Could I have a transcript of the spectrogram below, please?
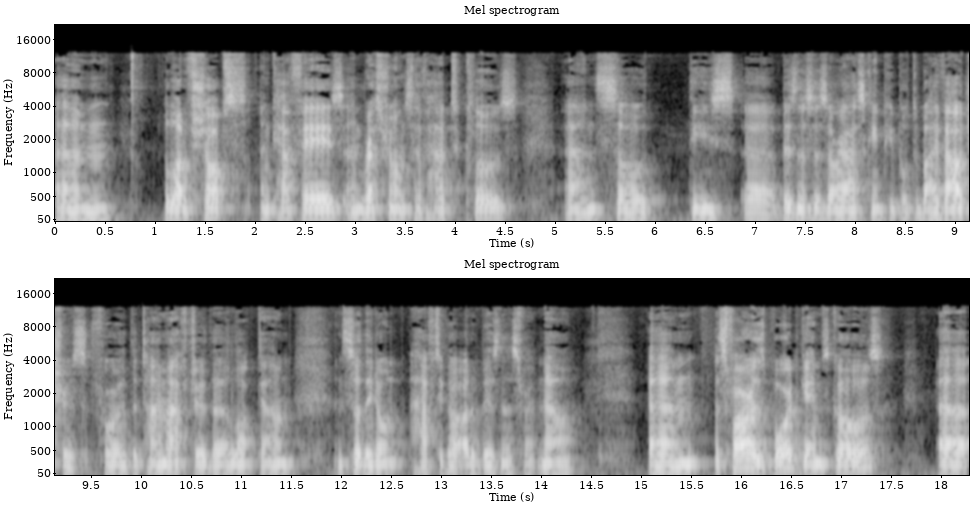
Um, a lot of shops and cafes and restaurants have had to close, and so these uh, businesses are asking people to buy vouchers for the time after the lockdown, and so they don't have to go out of business right now. Um, as far as board games goes, uh,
